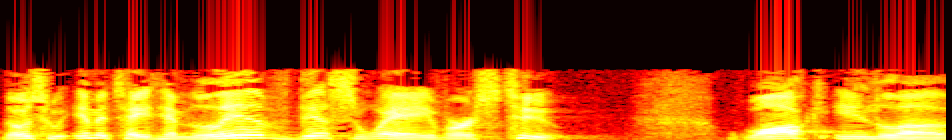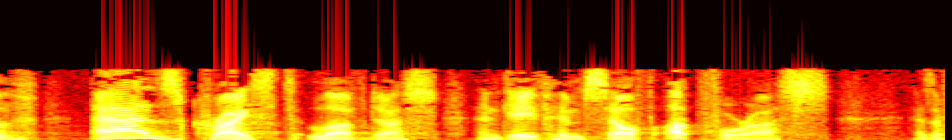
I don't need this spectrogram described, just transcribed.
those who imitate Him, live this way, verse 2. Walk in love as Christ loved us and gave Himself up for us as a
